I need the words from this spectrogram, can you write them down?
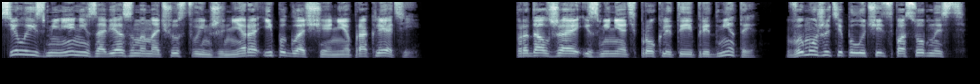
Сила изменений завязана на чувство инженера и поглощение проклятий. Продолжая изменять проклятые предметы, вы можете получить способность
